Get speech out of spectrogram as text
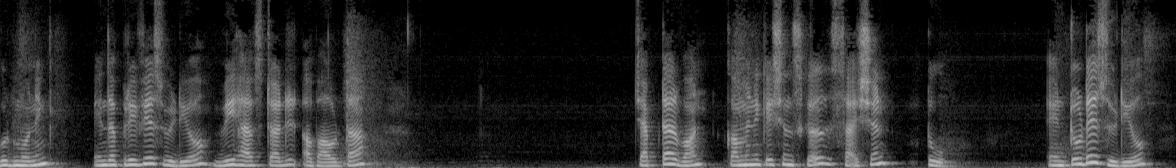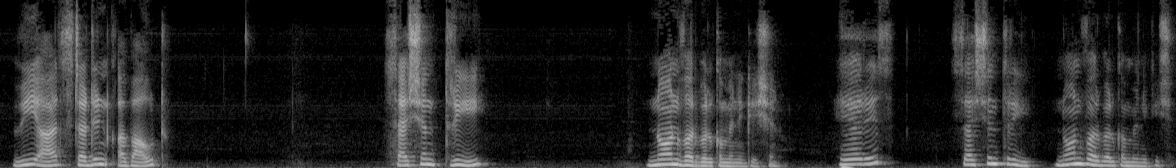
Good morning. In the previous video, we have studied about the chapter 1 communication skills session 2. In today's video, we are studying about session 3 non-verbal communication. Here is session 3 non-verbal communication.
